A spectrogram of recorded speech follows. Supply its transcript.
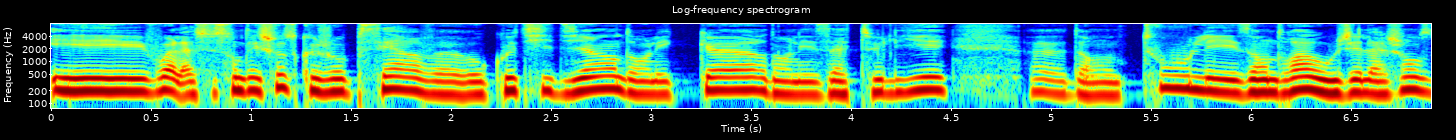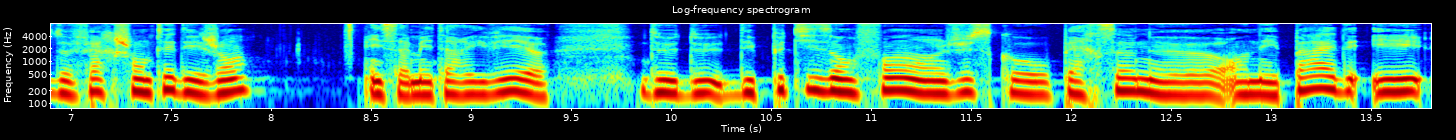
Et voilà, ce sont des choses que j'observe au quotidien, dans les chœurs, dans les ateliers, euh, dans tous les endroits où j'ai la chance de faire chanter des gens. Et ça m'est arrivé euh, de, des petits-enfants hein, jusqu'aux personnes euh, en EHPAD. Et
